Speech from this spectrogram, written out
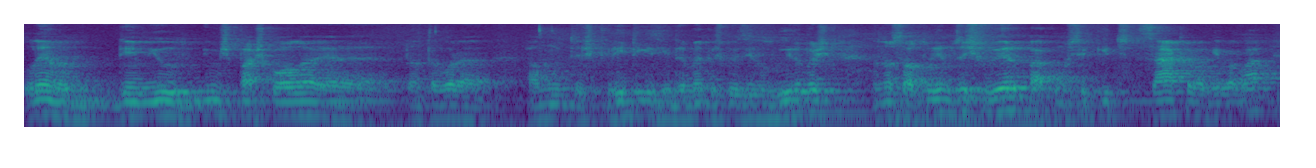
lembro-me de em miúdo, íamos para a escola, era, portanto, agora há muitas críticas, ainda bem que as coisas evoluíram, mas na nossa altura íamos a chover, pá, com os saquitos de saca, aqui para lá,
